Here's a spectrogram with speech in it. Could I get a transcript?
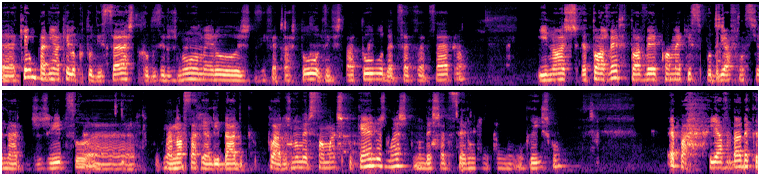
eh, que é um bocadinho aquilo que tu disseste, reduzir os números, desinfetar tudo, desinfestar tudo, etc, etc. E nós, estou a ver, estou a ver como é que isso poderia funcionar com jiu-jitsu, eh, na nossa realidade. Claro, os números são mais pequenos, mas não deixa de ser um, um- um risco. Epá, e a verdade é que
